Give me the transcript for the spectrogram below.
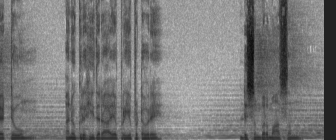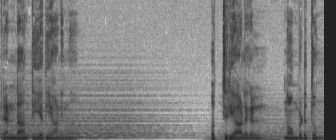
ഏറ്റവും അനുഗ്രഹീതരായ പ്രിയപ്പെട്ടവരെ ഡിസംബർ മാസം രണ്ടാം തീയതിയാണിന്ന്. ഒത്തിരി ആളുകൾ നോമ്പെടുത്തും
